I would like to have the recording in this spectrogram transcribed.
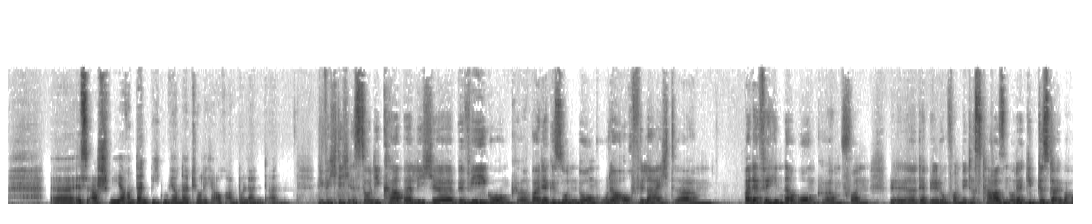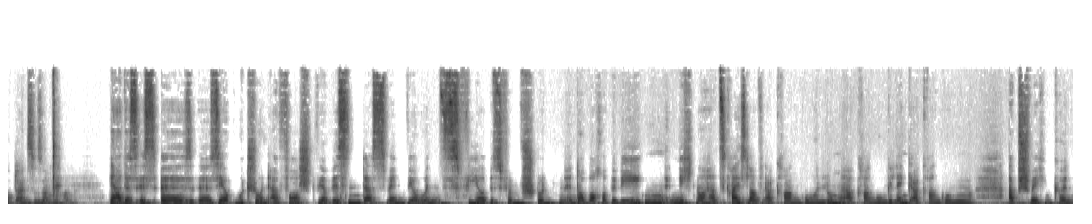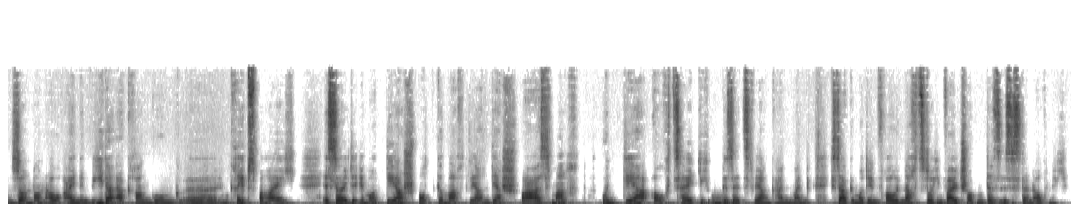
äh, es erschweren, dann bieten wir natürlich auch ambulant an. Wie wichtig ist so die körperliche Bewegung äh, bei der Gesundung oder auch vielleicht ähm, bei der Verhinderung ähm, von äh, der Bildung von Metastasen oder gibt es da überhaupt einen Zusammenhang? Ja, das ist äh, äh, sehr gut schon erforscht. Wir wissen, dass wenn wir uns vier bis fünf Stunden in der Woche bewegen, nicht nur Herz-Kreislauf-Erkrankungen, Lungenerkrankungen, Gelenkerkrankungen abschwächen können, sondern auch eine Wiedererkrankung äh, im Krebsbereich. Es sollte immer der Sport gemacht werden, der Spaß macht und der auch zeitlich umgesetzt werden kann. Man, ich sage immer den Frauen, nachts durch den Wald joggen, das ist es dann auch nicht.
